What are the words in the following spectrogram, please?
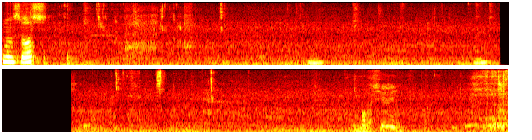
Ng sauce. Box yun eh.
